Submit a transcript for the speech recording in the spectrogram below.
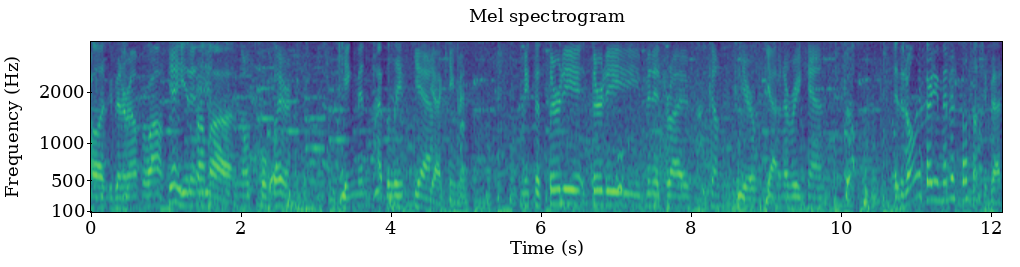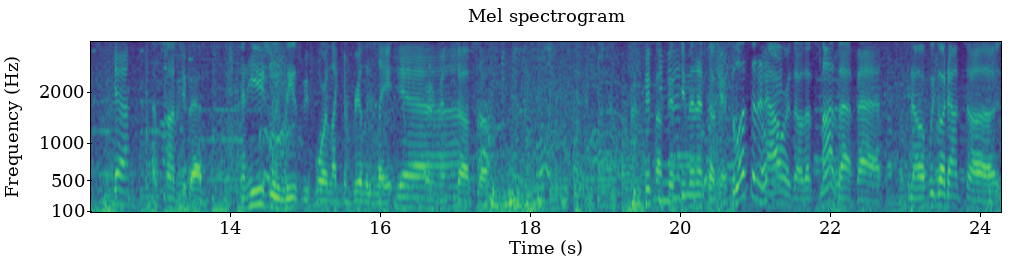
Oh, has he been around for a while? Yeah, he's, he's an, from he's uh, an old school player. he's from Kingman, I believe. Yeah. Yeah, Kingman. Makes a 30, 30 minute drive to come to here Yeah. whenever he can. Is it only 30 minutes? That's not too bad. Yeah. That's not too bad. And he usually leaves before like the really late Yeah. tournament stuff, so 50 about 50 minutes. Okay, so less than an Okay. hour though. That's not that bad. You know, if we go down to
